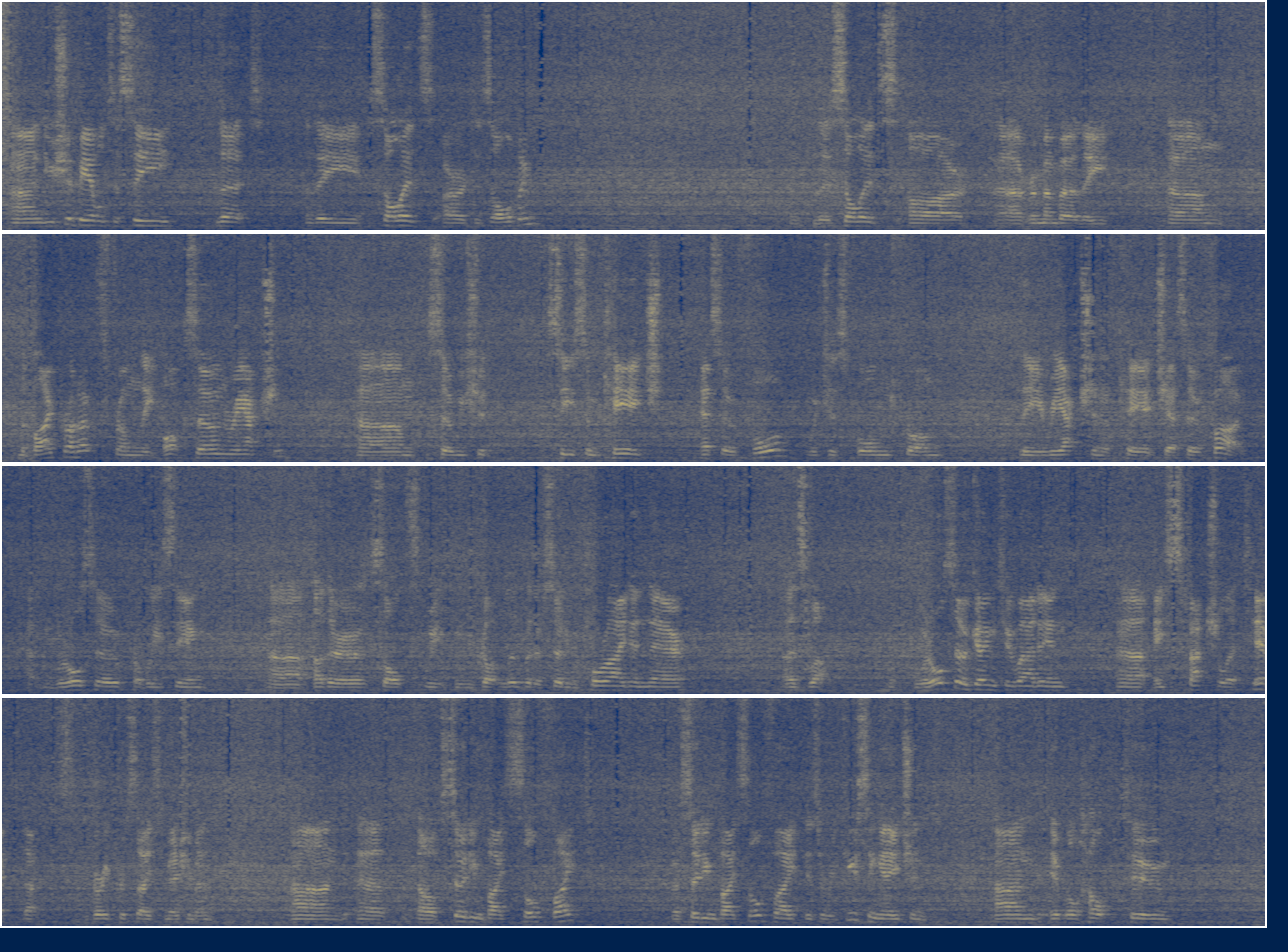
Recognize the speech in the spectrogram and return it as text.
and you should be able to see that the solids are dissolving. The solids are, uh, remember, the, um, the byproducts from the oxone reaction. Um, so we should see some KHSO4, which is formed from the reaction of KHSO5. And we're also probably seeing other salts. We, have got a little bit of sodium chloride in there as well. We're also going to add in uh, a spatula tip, that's a very precise measurement, and uh, of sodium bisulfite. Uh, sodium bisulfite is a reducing agent and it will help to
